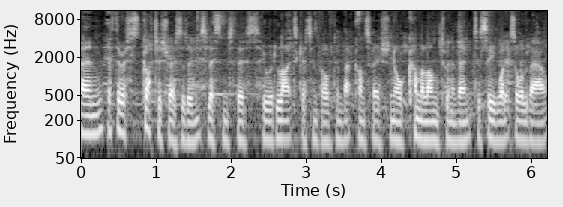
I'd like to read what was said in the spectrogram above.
and if there are Scottish residents listening to this who would like to get involved in bat conservation or come along to an event to see what it's all about,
